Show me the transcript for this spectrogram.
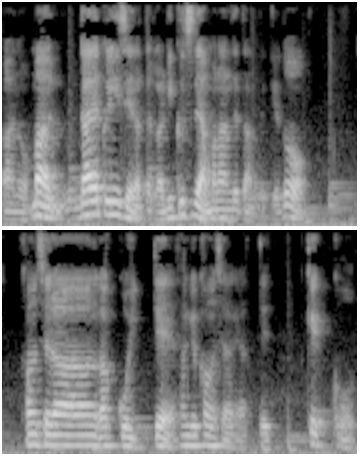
あの、まあ、大学院生だったから理屈では学んでたんだけど、カウンセラーの学校行って、産業カウンセラーやって、結構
